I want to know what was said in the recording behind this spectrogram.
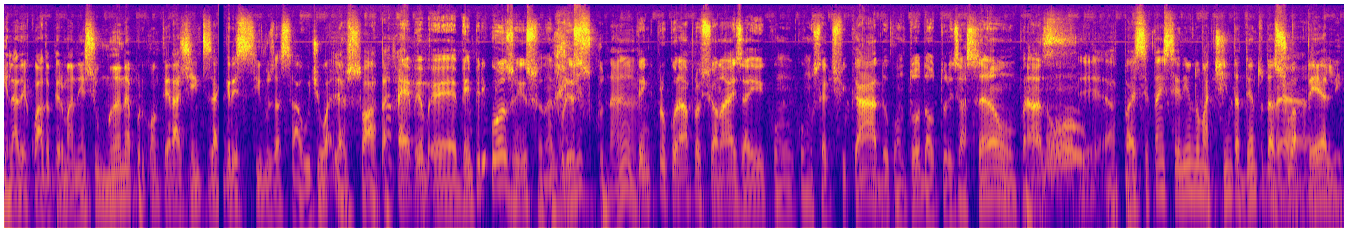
inadequada permanência humana por conter agentes agressivos à saúde. Olha só, rapaz. É, é, é bem perigoso isso, né? Por Risco, isso né? tem que procurar profissionais aí com, com certificado, com toda a autorização, para não. É, rapaz, você está inserindo uma tinta dentro da É. sua pele.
